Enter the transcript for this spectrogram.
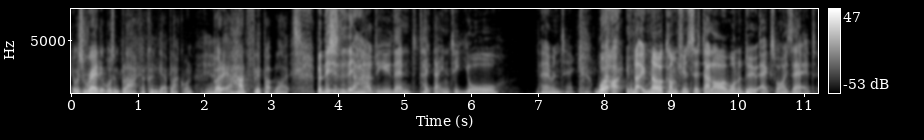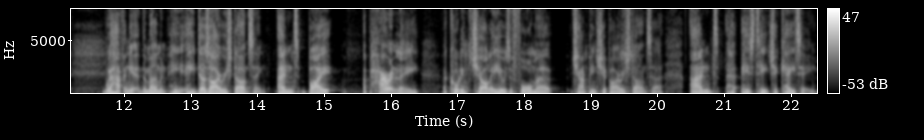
It was red. It wasn't black. I couldn't get a black one, but it had flip up lights. But this is the thing. How do you then take that into your parenting? Well, Like, I- if, no- if Noah comes to you and says, "Dad, I want to do X, Y, Z," We're having it at the moment. He he does Irish dancing, and by apparently, according to Charlie, who was a former championship Irish dancer, and his teacher Katie.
